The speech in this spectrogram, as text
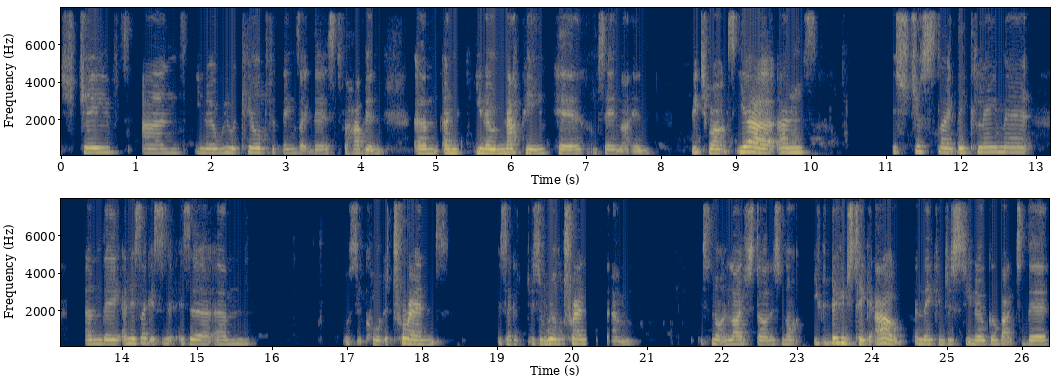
shaved and you know we were killed for things like this for having um and you know nappy hair i'm saying that in beach marks. Yeah and it's just like they claim it and they and it's like it's a, it's a um what's it called? A trend. It's like a it's a real trend for them. It's not a lifestyle. It's not you can they can just take it out and they can just you know go back to their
